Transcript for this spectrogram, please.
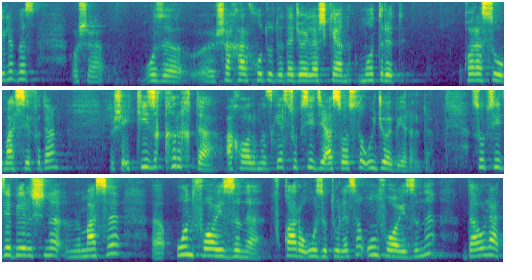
yili biz o'sha o'zi shahar hududida joylashgan motrid qorasuv massifidan o'sha ikki yuz qirqta aholimizga subsidiya asosida uy joy berildi. Subsidiya berishni nimasi o'n foizini fuqaro o'zi to'lasa o'n foizini davlat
